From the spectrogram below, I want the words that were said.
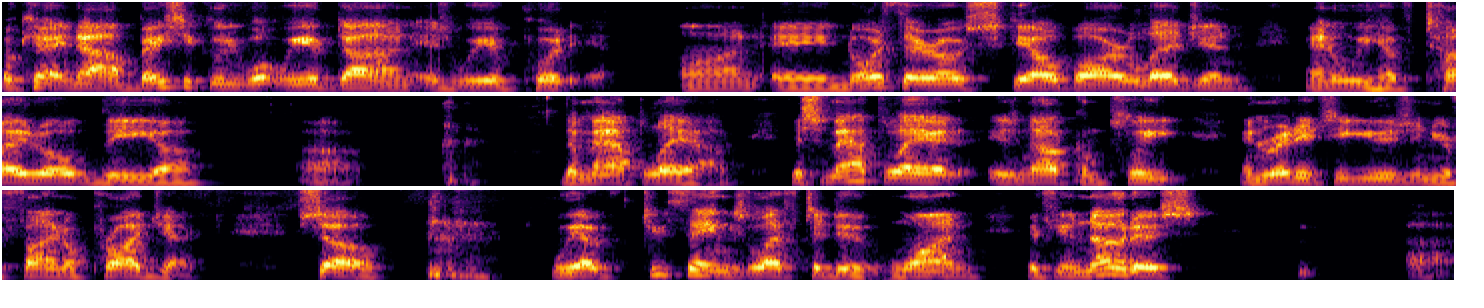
Okay, now basically what we have done is we have put on a North Arrow scale bar legend and we have titled the uh, uh, the map layout. This map layout is now complete and ready to use in your final project. So we have two things left to do. One, if you notice, uh,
